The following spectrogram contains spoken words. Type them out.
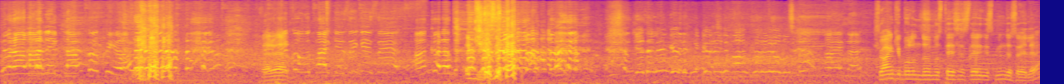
Buralar reklam kokuyor. Ver ver. Konuklar geze geze Ankara'da. Gezelim görelim, görelim Ankara yolunda. Aynen. Şu anki bulunduğumuz tesislerin ismini de söyle.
